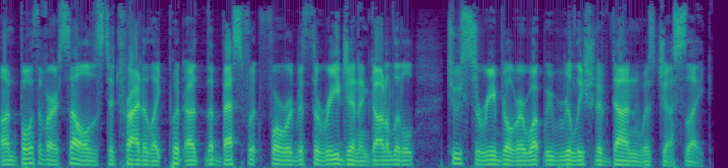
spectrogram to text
on both of ourselves to try to like put uh, the best foot forward with the region, and got a little too cerebral. Where what we really should have done was just like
